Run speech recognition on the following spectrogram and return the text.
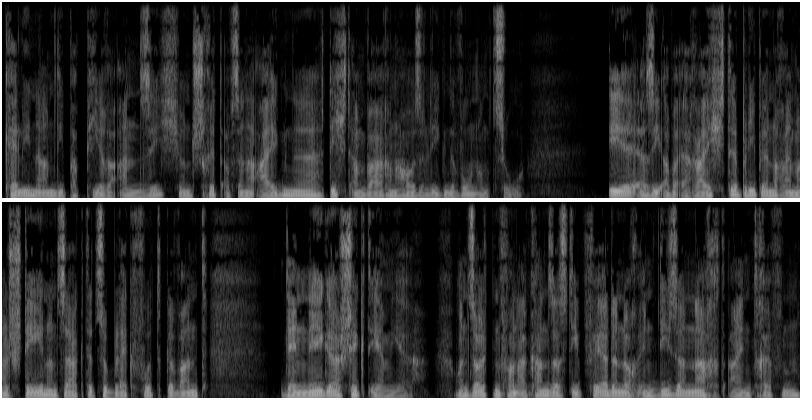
Kelly nahm die Papiere an sich und schritt auf seine eigene, dicht am Warenhause liegende Wohnung zu. Ehe er sie aber erreichte, blieb er noch einmal stehen und sagte zu Blackfoot gewandt Den Neger schickt ihr mir, und sollten von Arkansas die Pferde noch in dieser Nacht eintreffen,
